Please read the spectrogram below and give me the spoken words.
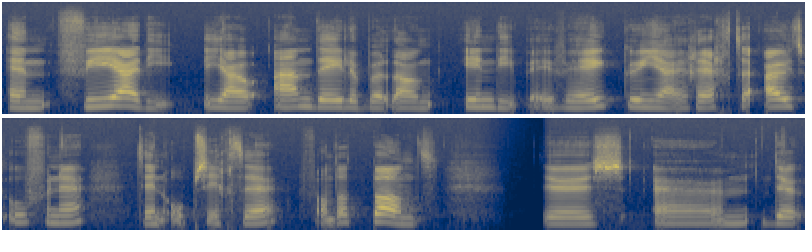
En via die, jouw aandelenbelang in die BV kun jij rechten uitoefenen ten opzichte van dat pand. Dus ehm, de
